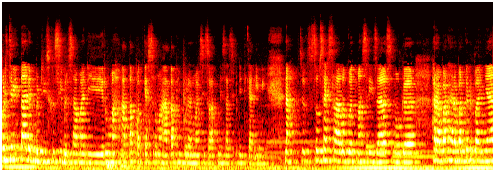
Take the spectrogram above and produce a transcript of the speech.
bercerita dan berdiskusi bersama di Rumah Atap podcast Rumah Atap Himpunan Mahasiswa Administrasi Pendidikan ini. Nah, su- sukses selalu buat Mas Rizal. Semoga harapan-harapan ke depannya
